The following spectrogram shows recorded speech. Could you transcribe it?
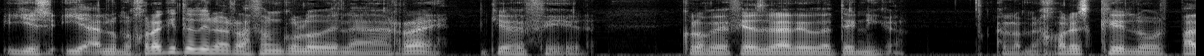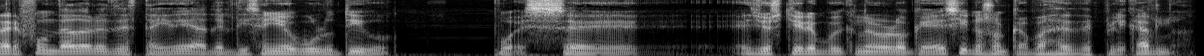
Y a lo mejor aquí te doy la razón con lo de la RAE, quiero decir, con lo que decías de la deuda técnica. A lo mejor es que los padres fundadores de esta idea del diseño evolutivo, pues eh, ellos tienen muy claro lo que es y no son capaces de explicarlo.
